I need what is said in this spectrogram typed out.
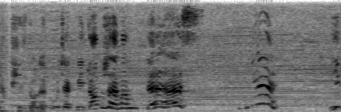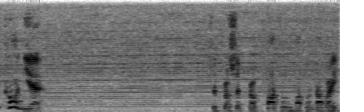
Ja pierdolę, uciekł mi dobrze, mam DS. Nie, Niko nie. Szybko, szybko, baton, baton, dawaj.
